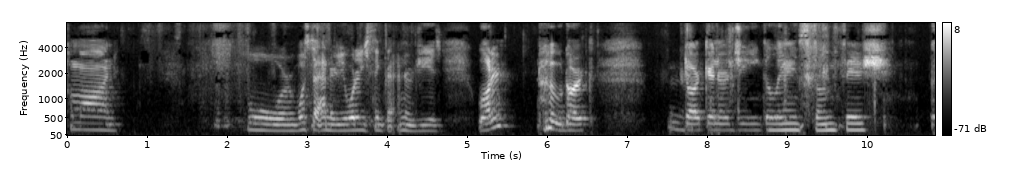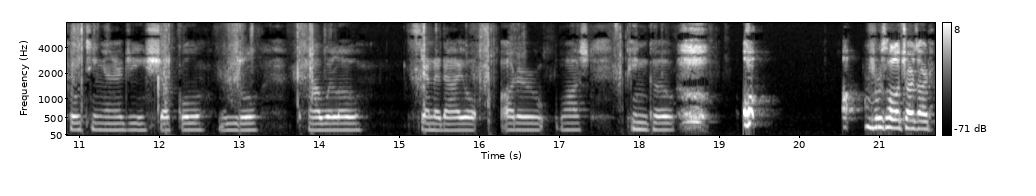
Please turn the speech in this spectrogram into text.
Come on. Four. What's the energy? What do you think the energy is? Water? Oh, dark. Dark energy, Galarian Stunfisk, Coating Energy, Shuckle, Weedle, Tawillow, Sanadial, Otter Wash, Pinko. oh! Ah, oh! Reverse Hollow Charizard.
